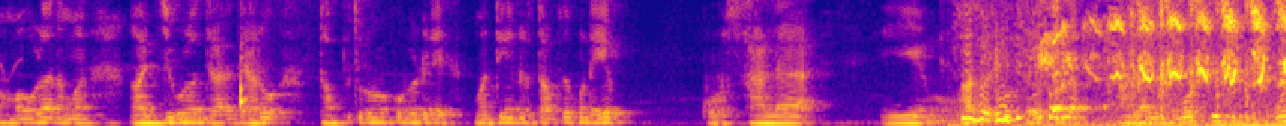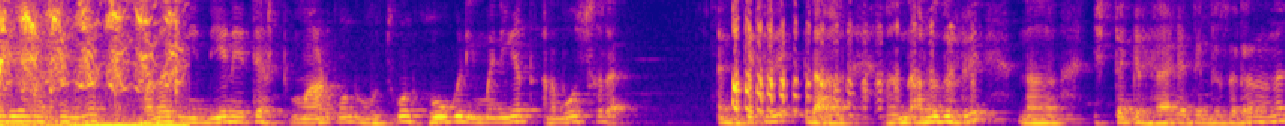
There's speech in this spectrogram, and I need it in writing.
ಅಮ್ಮಗಳು, ನಮ್ಮ ಅಜ್ಜಿಗಳು ಅಂತ ಹೇಳ್ತಾರೆ ಯಾರು ತಪ್ಪು ತಿಳ್ಕೊಬೇಡ್ರಿ. ಮತ್ತೇನ್ರಿ ತಪ್ಪು ತಿಳ್ಕೊಂಡು, ಏ ಕೊಡ್ಸಾಲ. ಈ ನಿಂದು ಏನೈತೆ ಅಷ್ಟು ಮಾಡ್ಕೊಂಡು ಮುಚ್ಕೊಂಡು ಹೋಗು ನಿಮ್ಮ ಮನೆಗೆ ಅಂತ ಅನುಭವಿಸ್ರ ಅದಕ್ಕೆ ನಾನು ಅನ್ನೋದಿಲ್ಲ ರೀ ನಾನು ಇಷ್ಟಕ್ಕೆ ಹೇಳಕತ್ತೀನಿ ರೀ ಸರ್. ನಾನು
